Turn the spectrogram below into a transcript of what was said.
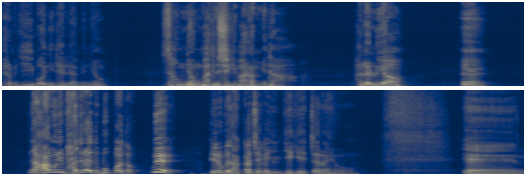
여러분 2번이 되려면요 성령 받으시기 바랍니다. 할렐루야. 예. 아무리 받으라도 못 받아. 왜? 여러분 아까 제가 얘기했잖아요. 에,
